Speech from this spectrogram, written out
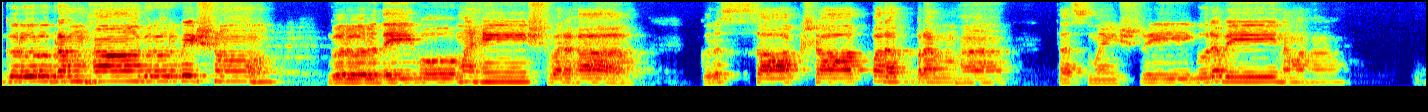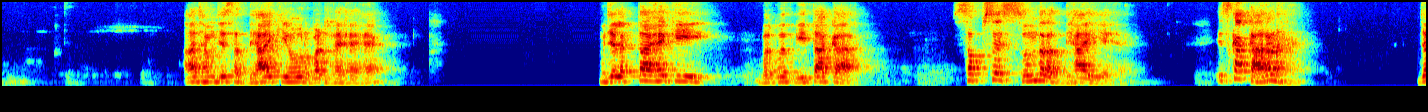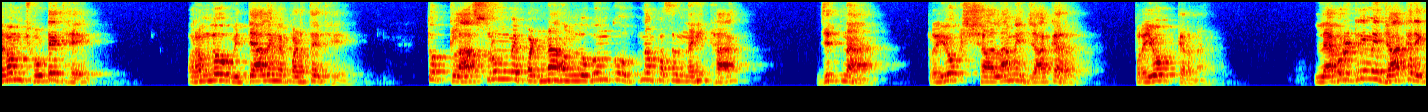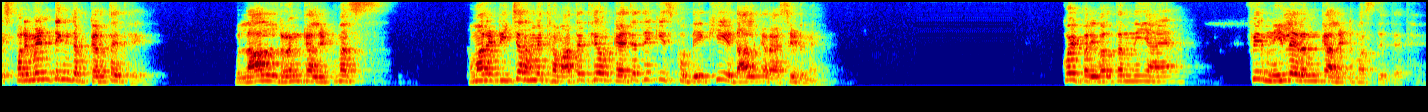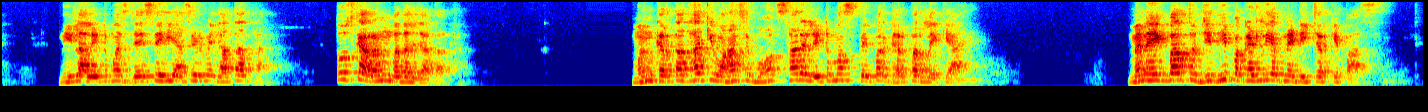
गुरुर्ब्रह्मा, गुरुर्विष्णु, गुरुर्देवो महेश्वरः गुरुः साक्षात् परब्रह्म, तस्मै श्री गुरवे नमः। आज हम जिस अध्याय की ओर बढ़ रहे हैं, मुझे लगता है कि भगवत गीता का सबसे सुंदर अध्याय यह है। इसका कारण है, जब हम छोटे थे और हम लोग विद्यालय में पढ़ते थे। तो क्लासरूम में पढ़ना हम लोगों को उतना पसंद नहीं था, जितना प्रयोगशाला में जाकर प्रयोग करना। लेबोरेटरी में जाकर एक्सपेरिमेंटिंग जब करते थे, वो लाल रंग का लिटमस हमारे टीचर हमें थमाते थे और कहते थे कि इसको देखिए डालकर एसिड में। कोई परिवर्तन नहीं आया। फिर नीले रंग का लिटमस देते थे। नीला लिटमस जैसे ही एसिड में जाता था तो उसका रंग बदल जाता था। मन करता था कि वहाँ से बहुत सारे लिटमस पेपर घर पर लेके आए। मैंने एक बार तो जिद ही पकड़ ली अपने टीचर के पास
